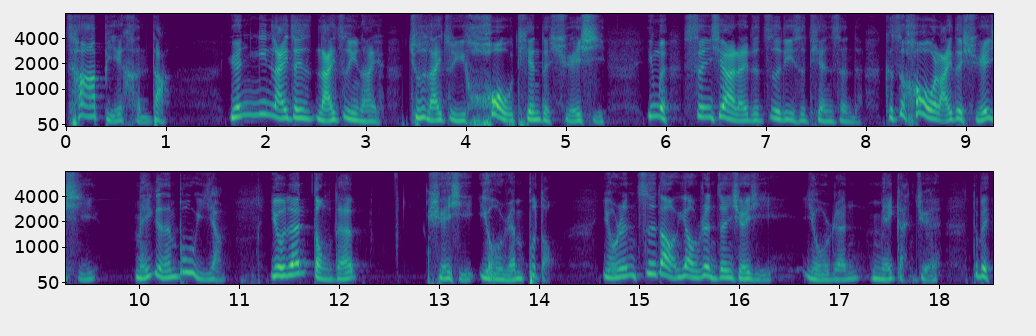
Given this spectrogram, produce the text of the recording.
差别很大。原因来自来自于哪里？就是来自于后天的学习。因为生下来的智力是天生的，可是后来的学习，每个人不一样。有人懂得学习，有人不懂。有人知道要认真学习，有人没感觉，对不对？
